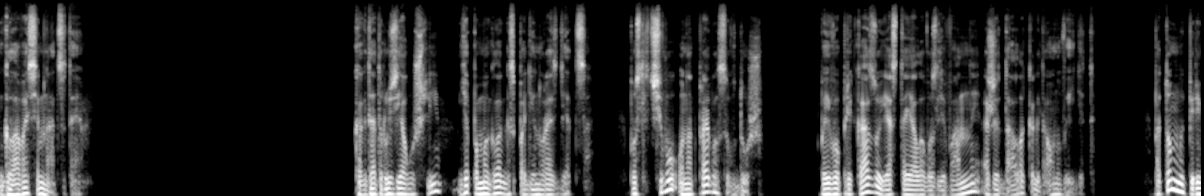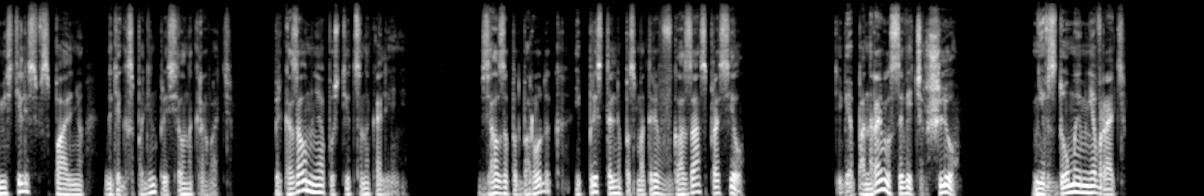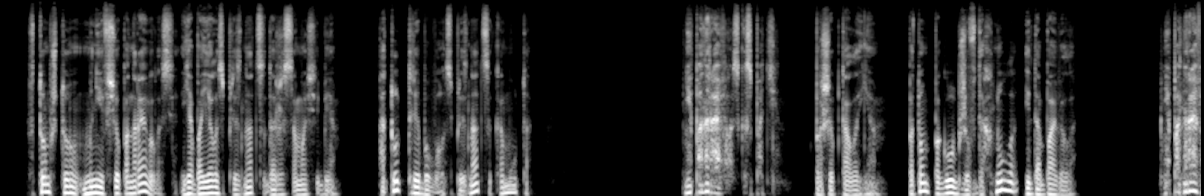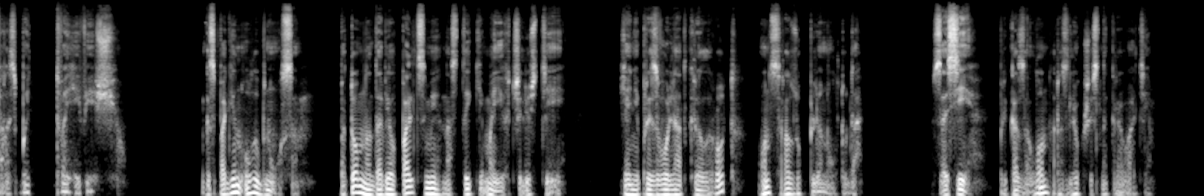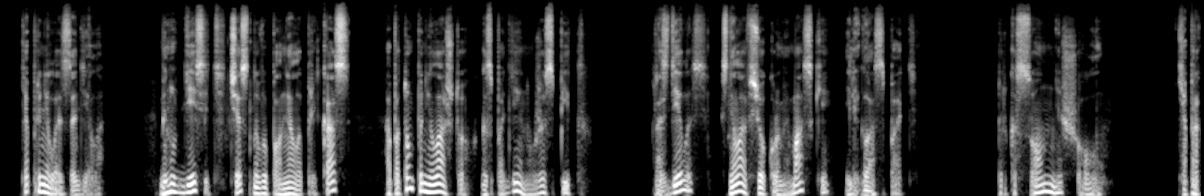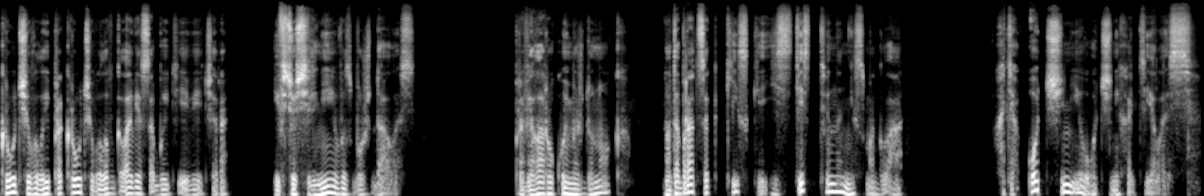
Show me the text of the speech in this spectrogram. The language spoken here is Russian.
Глава 17. Когда друзья ушли, я помогла господину раздеться, после чего он отправился в душ. По его приказу я стояла возле ванны, ожидала, когда он выйдет. Потом мы переместились в спальню, где господин присел на кровать. Приказал мне опуститься на колени. Взял за подбородок и, пристально посмотрев в глаза, спросил. «Тебе понравился вечер, шлю? Не вздумай мне врать». В том, что мне все понравилось, я боялась признаться даже самой себе. А тут требовалось признаться кому-то. «Мне понравилось, господин», — прошептала я. Потом поглубже вдохнула и добавила. «Мне понравилось быть твоей вещью». Господин улыбнулся. Потом надавил пальцами на стыке моих челюстей. Я непроизвольно открыл рот, он сразу плюнул туда. «Соси», — приказал он, разлегшись на кровати. Я принялась за дело. Минут десять честно выполняла приказ, а потом поняла, что господин уже спит. Разделась, сняла все, кроме маски, и легла спать. Только сон не шел. Я прокручивала и прокручивала в голове события вечера, и все сильнее возбуждалась. Провела рукой между ног, но добраться к киске, естественно, не смогла. Хотя очень и очень хотелось.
